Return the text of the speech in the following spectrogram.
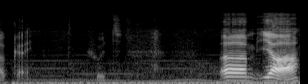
Oké, goed. Ehm, ja,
